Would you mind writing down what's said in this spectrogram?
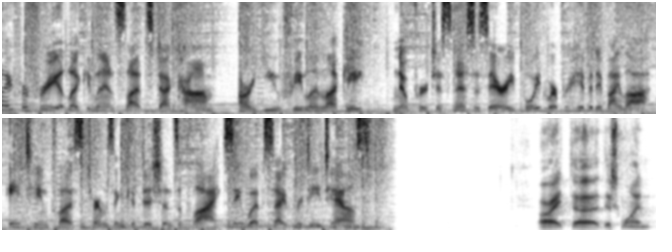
Play for free at LuckyLandSlots.com. Are you feeling lucky? No purchase necessary. Void where prohibited by law. 18 plus terms and conditions apply. See website for details. All right. Uh, this one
